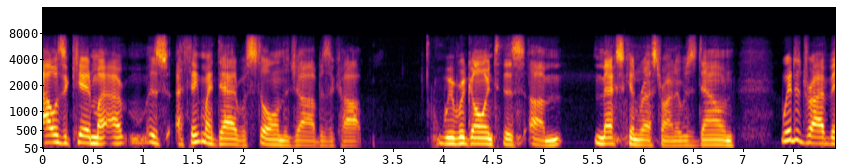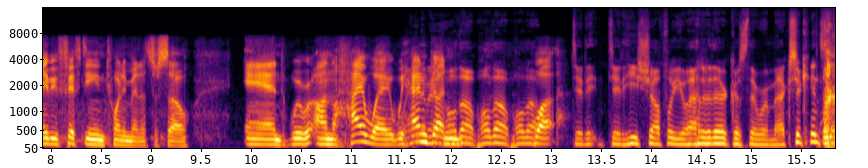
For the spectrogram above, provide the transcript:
I was a kid. My I, was, I think my dad was still on the job as a cop. We were going to this um, Mexican restaurant. It was down. We had to drive maybe 15, 20 minutes or so, and we were on the highway. We Wait hadn't minute, gotten. hold up, hold up, hold up. What? Did he did he shuffle you out of there because there were Mexicans?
